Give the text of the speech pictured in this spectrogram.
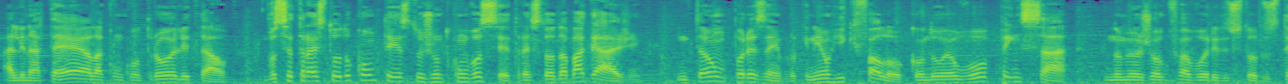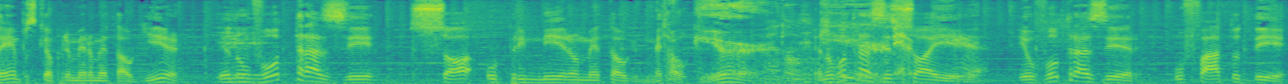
ali na tela, com controle e tal. Você traz todo o contexto junto com você, traz toda a bagagem. Então, por exemplo, que nem o Rick falou, quando eu vou pensar no meu jogo favorito de todos os tempos, que é o primeiro Metal Gear, eu não vou trazer só o primeiro Metal Gear. Metal Gear! eu não vou trazer só ele. Eu vou trazer o fato de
